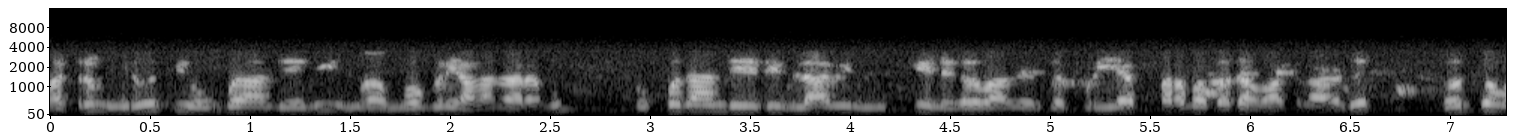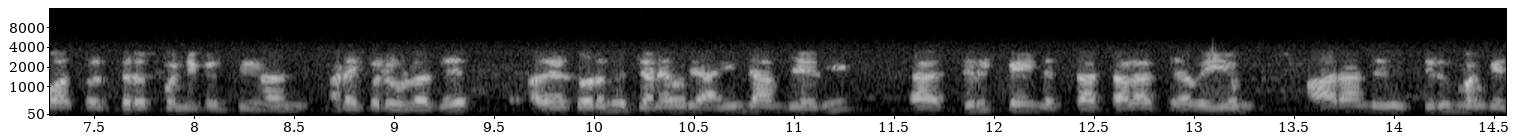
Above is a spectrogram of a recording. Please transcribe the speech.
மற்றும் இருபத்தி ஒன்பதாம் தேதி மோகினி அலங்காரமும் முப்பதாம் தேதி விழாவின் முக்கிய நிகழ்வாக இருக்கக்கூடிய பரமபத வாசலானது சொர்க்க வாசல் திறப்பு நிகழ்ச்சி நடைபெற உள்ளது அதனைத் தொடர்ந்து ஜனவரி ஐந்தாம் தேதி திருக்கை தள தல சேவையும் ஆறாம் தேதி திருமங்கை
